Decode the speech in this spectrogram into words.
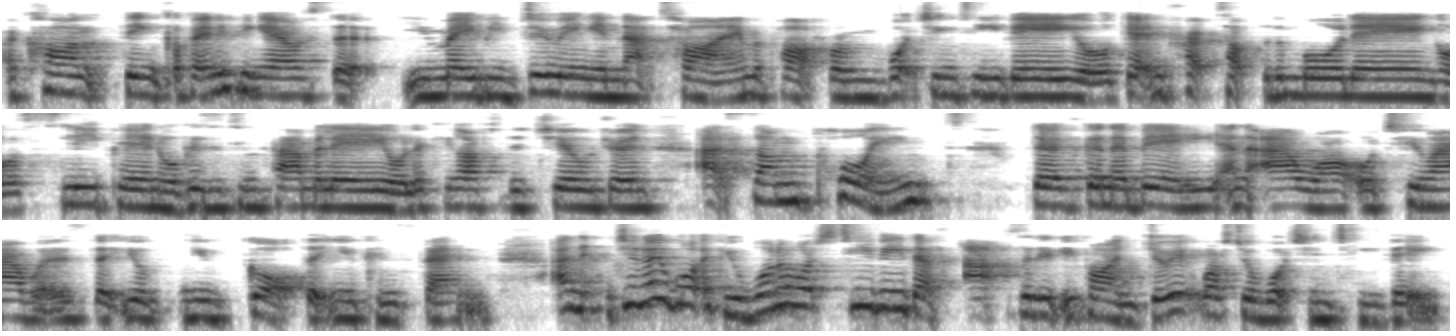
I can't think of anything else that you may be doing in that time apart from watching TV or getting prepped up for the morning or sleeping or visiting family or looking after the children. At some point, there's going to be an hour or two hours that you you've got that you can spend. And do you know what? If you want to watch TV, that's absolutely fine. Do it whilst you're watching TV.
